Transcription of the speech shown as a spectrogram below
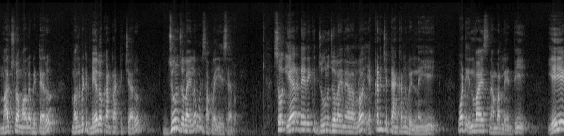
మార్చిలో మొదలుపెట్టారు. మొదలుపెట్టి మేలో కాంట్రాక్ట్ ఇచ్చారు. జూన్ జూలైలో వాళ్ళు సప్లై చేశారు. సో ఏఆర్ డైరీకి జూన్ జూలై నెలల్లో ఎక్కడి నుంచి ట్యాంకర్లు వెళ్ళినాయి? వాటి ఇన్వాయిస్ నెంబర్లు ఏంటి? ఏ ఏ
